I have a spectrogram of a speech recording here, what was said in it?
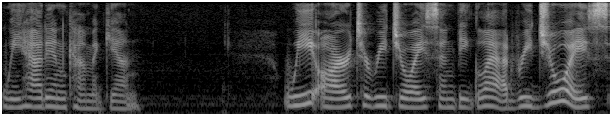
we had income again. We are to rejoice and be glad. Rejoice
